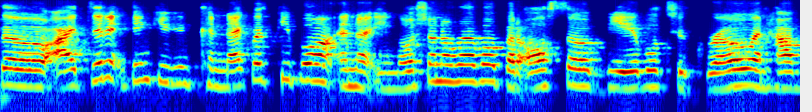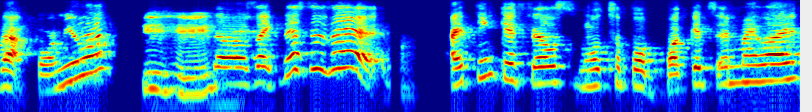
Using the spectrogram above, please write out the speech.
So I didn't think you can connect with people on an emotional level, but also be able to grow and have that formula. Mm-hmm. So I was like, this is it. I think it fills multiple buckets in my life.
